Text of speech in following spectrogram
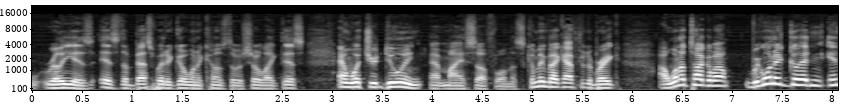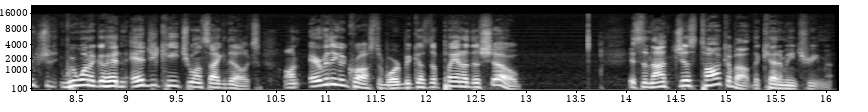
really is is the best way to go when it comes to a show like this and what you're doing at My Self Wellness. Coming back after the break, I want to talk about we're going to go ahead and intro, we want to go ahead and educate you on psychedelics on everything across the board because the plan of the show is to not just talk about the ketamine treatment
